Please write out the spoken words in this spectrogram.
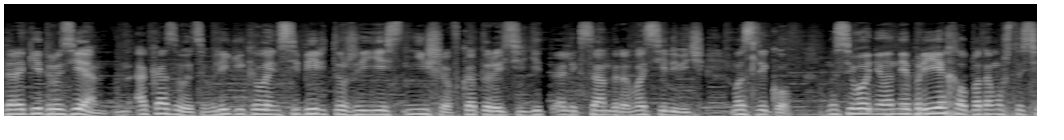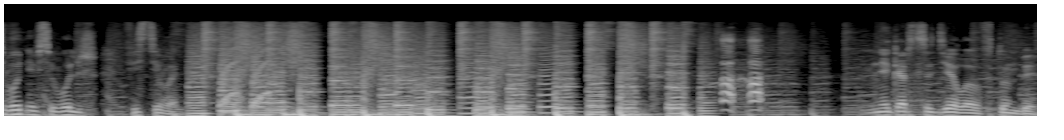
Дорогие друзья, оказывается, в Лиге КВН Сибирь тоже есть ниша, в которой сидит Александр Васильевич Масляков. Но сегодня он не приехал, потому что сегодня всего лишь фестиваль. Мне кажется, дело в тумбе.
